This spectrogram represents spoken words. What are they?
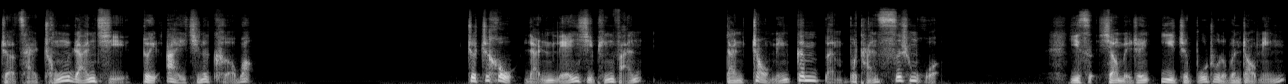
这才重燃起对爱情的渴望。这之后，两人联系频繁，但赵明根本不谈私生活。一次，肖美珍抑制不住的问赵明：“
